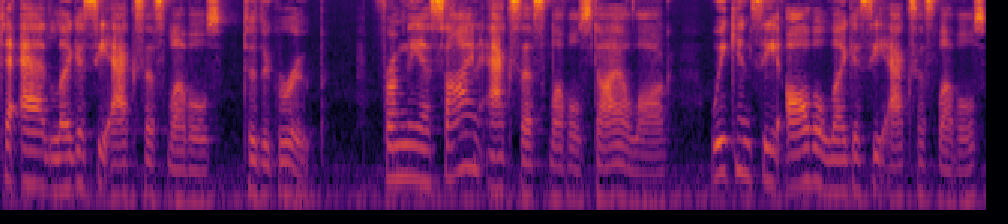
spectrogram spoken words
to add legacy access levels to the group. From the Assign Access Levels dialog, we can see all the legacy access levels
